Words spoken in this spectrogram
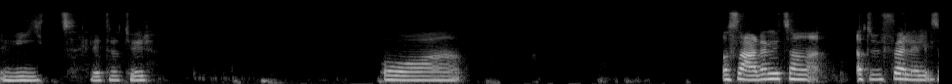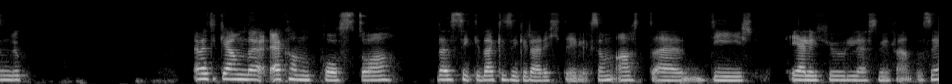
hvit litteratur. Og Og så er det litt sånn at du føler liksom du Jeg vet ikke om det Jeg kan påstå Det er, sikkert, det er ikke sikkert det er riktig, liksom, at eh, de Jeg liker jo å lese mye fantasy.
